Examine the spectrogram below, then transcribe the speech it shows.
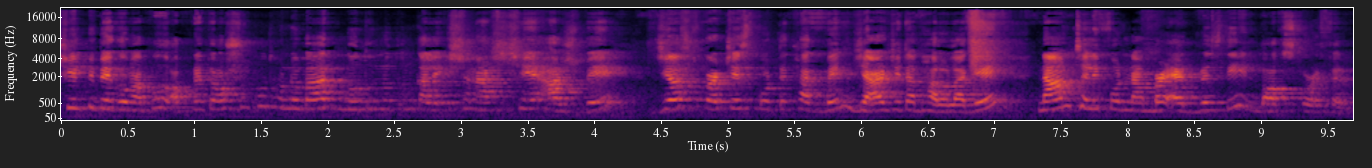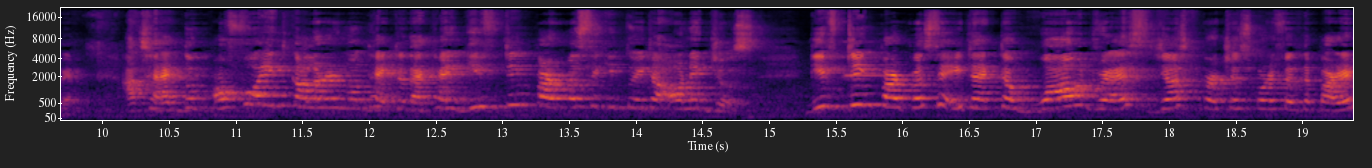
Shilpi Begum আপু, আপনাকে অসংখ্য ধন্যবাদ। নতুন নতুন কালেকশন আসছে, আসবে। জাস্ট পারচেস করতে থাকবেন, যার যেটা ভালো লাগে। নাম টেলিফোন নাম্বার অ্যাড্রেস দিয়ে বক্স করে ফেলবেন। আচ্ছা একদম অফ হোয়াইট কালারের মধ্যে একটা দেখাই। গিফটিং পারপাসে কিন্তু এটা অনেক জোস। গিফটিং পারপাসে এটা একটা ওয়াও ড্রেস জাস্ট পারচেস করে ফেলতে পারেন।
